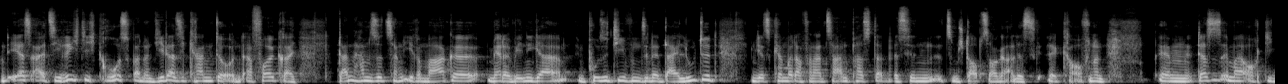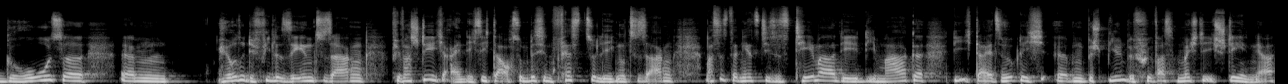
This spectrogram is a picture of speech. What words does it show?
Und erst als sie richtig groß waren und jeder sie kannte und erfolgreich, dann haben sie sozusagen ihre Marke mehr oder weniger im positiven Sinne diluted. Und jetzt können wir da von der Zahnpasta bis hin zum Staubsauger alles äh, kaufen. Und ähm, das ist immer auch die große ähm, Hürde, die viele sehen, zu sagen, für was stehe ich eigentlich, sich da auch so ein bisschen festzulegen und zu sagen, was ist denn jetzt dieses Thema, die, die Marke, die ich da jetzt wirklich ähm, bespielen will, für was möchte ich stehen, ja?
